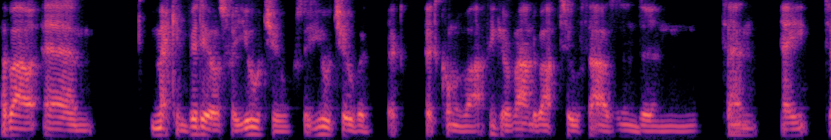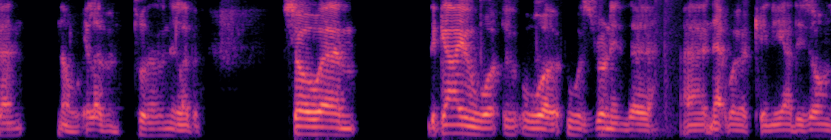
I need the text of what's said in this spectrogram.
about um, making videos for YouTube. So YouTube had, had, had, come about, I think around about 2010, 8, 10, no, 11, 2011. So um, the guy who, who, who, was running the uh, networking, he had his own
